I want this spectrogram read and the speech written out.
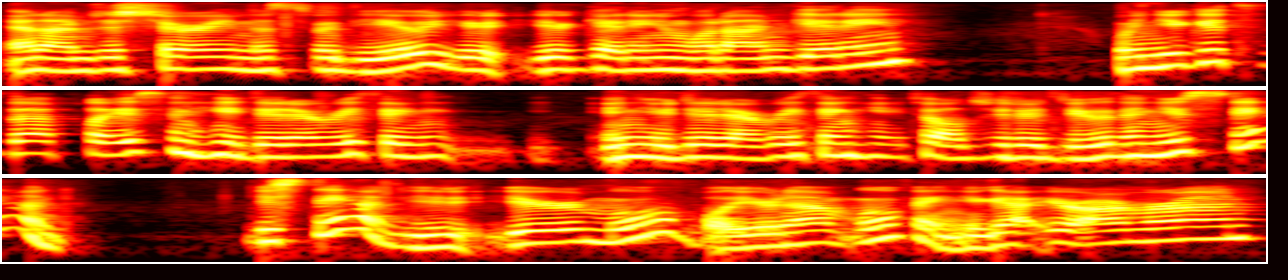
and I'm just sharing this with you, you're, you're getting what I'm getting when you get to that place and he did everything and you did everything he told you to do, then you stand. You stand. You, you're immovable. You're not moving. You got your armor on,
